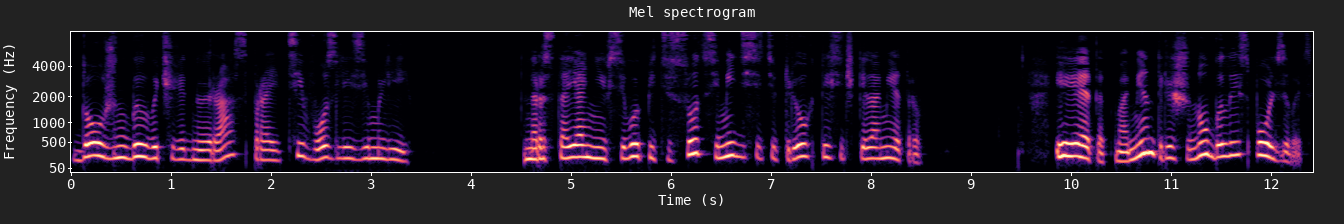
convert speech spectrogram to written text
должен был в очередной раз пройти возле Земли на расстоянии всего 573 тысяч километров. И этот момент решено было использовать,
